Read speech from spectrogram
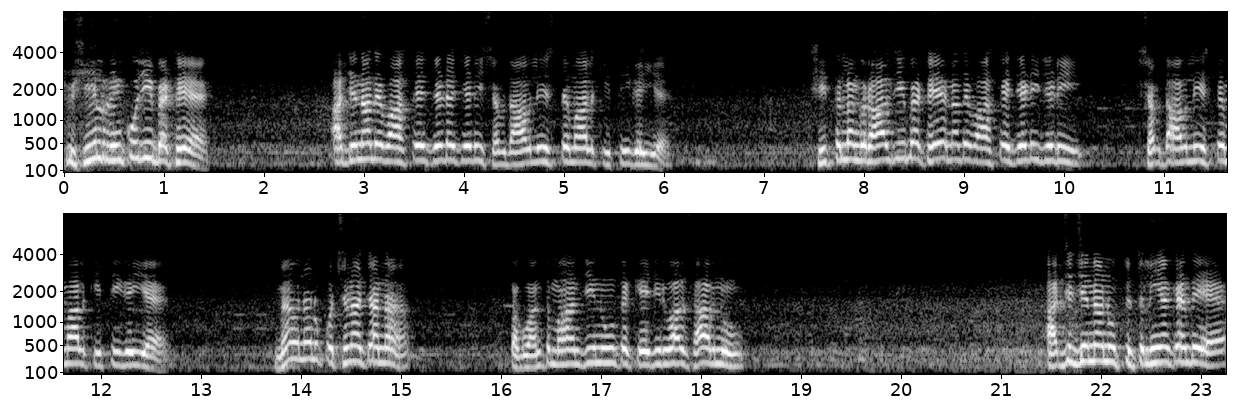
ਸੁਸ਼ੀਲ ਰਿੰਕੂ ਜੀ ਬੈਠੇ ਹੈ ਅੱਜ ਇਹਨਾਂ ਦੇ ਵਾਸਤੇ ਜਿਹੜੇ ਜਿਹੜੀ ਸ਼ਬਦਾਵਲੀ ਇਸਤੇਮਾਲ ਕੀਤੀ ਗਈ ਹੈ ਸ਼ੀਤਲ ਅੰਗਰਾਲ ਜੀ ਬੈਠੇ ਇਹਨਾਂ ਦੇ ਵਾਸਤੇ ਜਿਹੜੀ ਜਿਹੜੀ ਸ਼ਬਦਾਵਲੀ ਇਸਤੇਮਾਲ ਕੀਤੀ ਗਈ ਹੈ। ਮੈਂ ਉਹਨਾਂ ਨੂੰ ਪੁੱਛਣਾ ਚਾਹਨਾ, ਭਗਵੰਤ ਮਾਨ ਜੀ ਨੂੰ ਤੇ ਕੇਜਰੀਵਾਲ ਸਾਹਿਬ ਨੂੰ, ਅੱਜ ਜਿਨ੍ਹਾਂ ਨੂੰ ਤਿਤਲੀਆਂ ਕਹਿੰਦੇ ਐ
